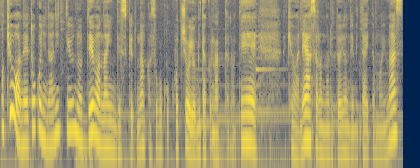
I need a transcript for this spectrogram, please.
まあ、今日はね特に何っていうのではないんですけどなんかすごくこっちを読みたくなったので今日はね朝の祝詞を読んでみたいと思います。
